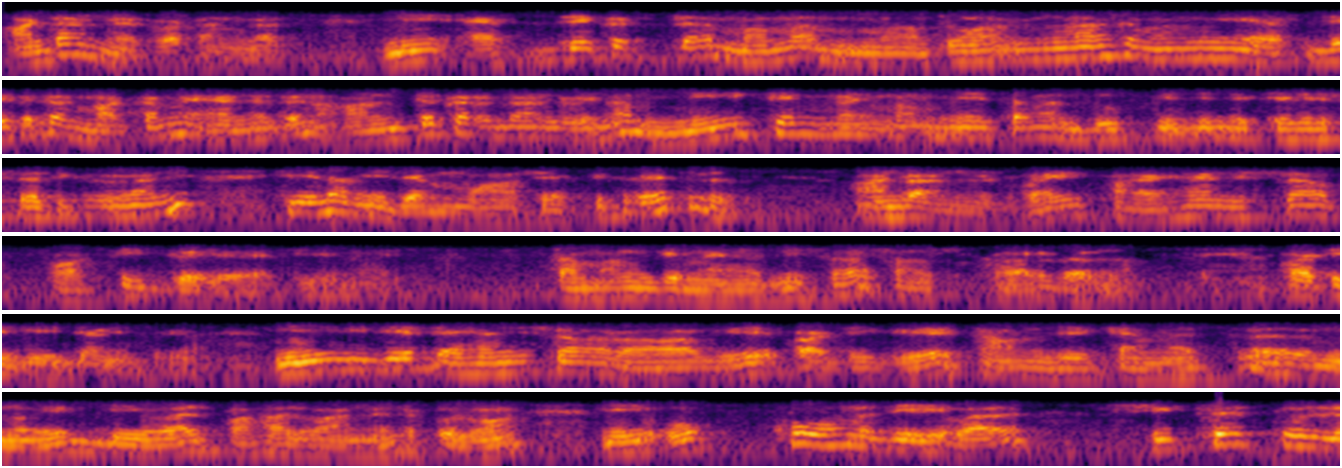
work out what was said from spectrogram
අඬන්න පටන් ගත්තා. මේ ඇස් දෙකට මම ස්වාමීන් වහන්සේ මම මේ ඇස් දෙකට මටම ඇනගෙන අන්ත කරගන්න වෙන මේකෙන්මයි මම මේ තමයි දුක් විඳින්නේ කෙලෙස් ඇති කරගන්නේ. කියලා මේ දැන් මාසයක් විතර ඇතුළත අඬන්නට වයි පහ නිසා පටිගය ඇති වෙනවා. තමන්ගේ මහ නිසා සංස්කාර ගන්නවා. පටිගය ජනිතය. මේ විදිහට ඇහැ නිසා රාගය, පටිගය, ඡන්දය කැමැත්ත නොයෙක් දේවල් පහළවන්නට පුළුවන්. මේ ඔක්කොම දේවල් සිත තුළ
